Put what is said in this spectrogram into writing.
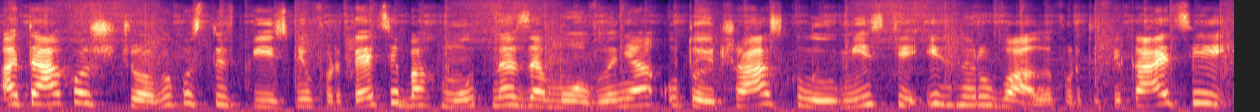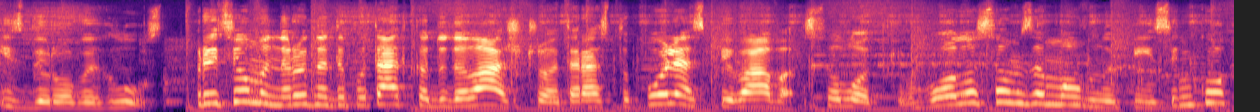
а також що випустив пісню фортеці Бахмут на замовлення у той час, коли у місті ігнорували фортифікації і здоровий глузд. При цьому народна депутатка додала, що Тарас Тополя співав солодким голосом замовну пісеньку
